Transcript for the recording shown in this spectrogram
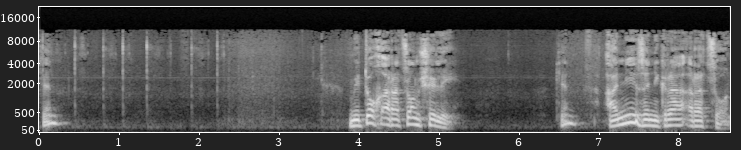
כן? מתוך הרצון שלי, כן? אני זה נקרא רצון.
